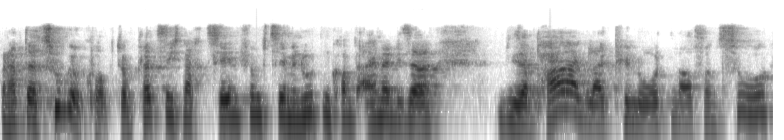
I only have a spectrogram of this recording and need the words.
und habe dazugeguckt. Und plötzlich nach 10, 15 Minuten kommt einer dieser, dieser Paraglide-Piloten auf uns zu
